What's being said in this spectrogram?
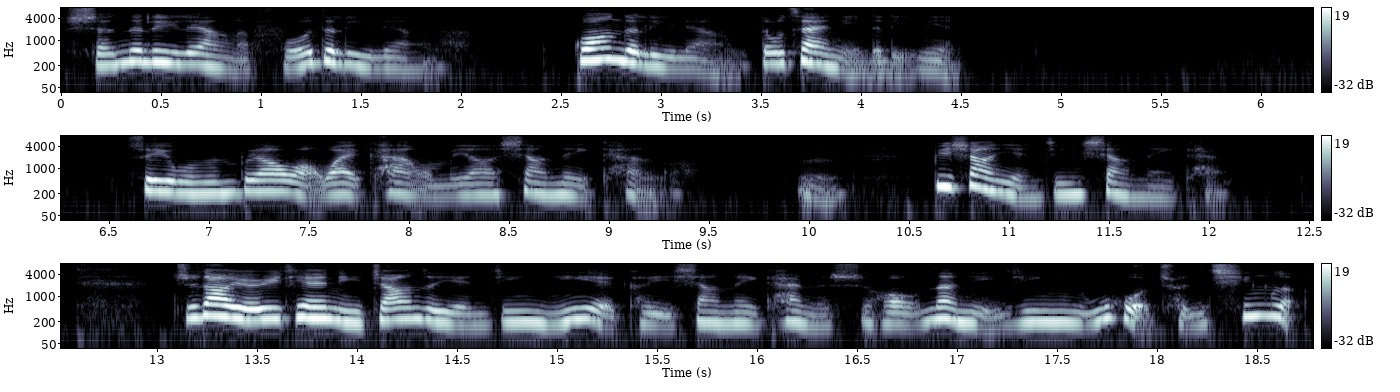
神的力量了，佛的力量了，光的力量都在你的里面。所以，我们不要往外看，我们要向内看了。嗯，闭上眼睛向内看，直到有一天你张着眼睛，你也可以向内看的时候，那你已经炉火纯青了。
